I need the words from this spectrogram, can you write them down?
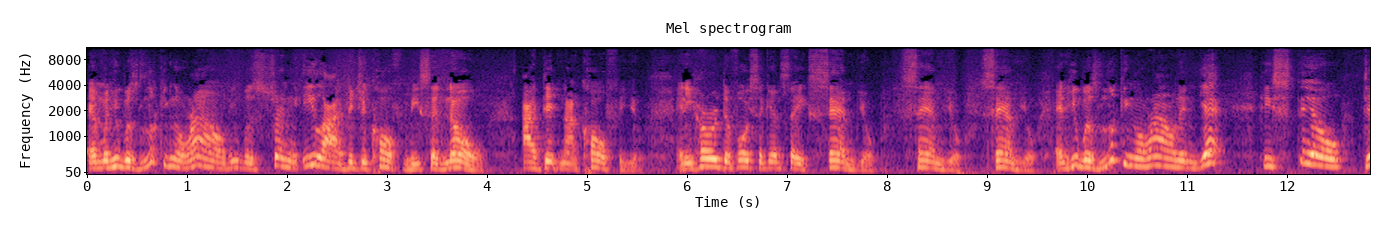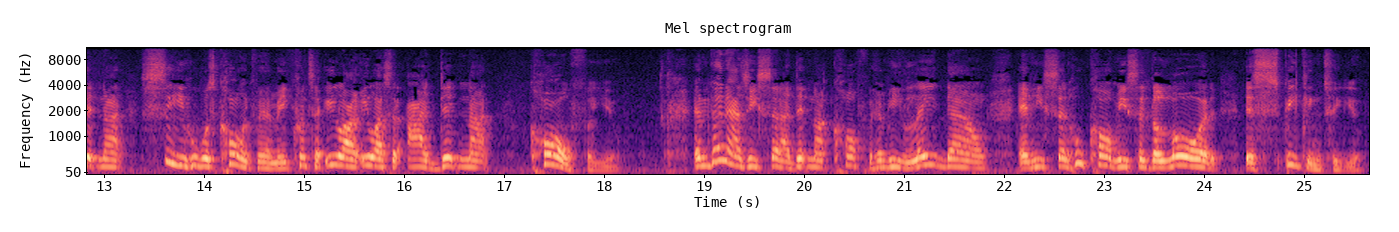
And when he was looking around, he was saying, Eli, did you call for me? He said, No, I did not call for you. And he heard the voice again say, Samuel, Samuel, Samuel. And he was looking around, and yet he still did not see who was calling for him. And he went to Eli. Eli said, I did not call for you. And then, as he said, I did not call for him, he laid down and he said, Who called me? He said, The Lord is speaking to you.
